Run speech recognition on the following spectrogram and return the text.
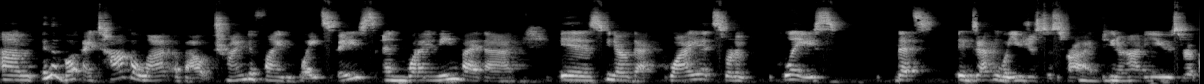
Um, in the book, I talk a lot about trying to find white space. And what I mean by that is, you know, that quiet sort of place that's exactly what you just described. You know, how do you sort of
